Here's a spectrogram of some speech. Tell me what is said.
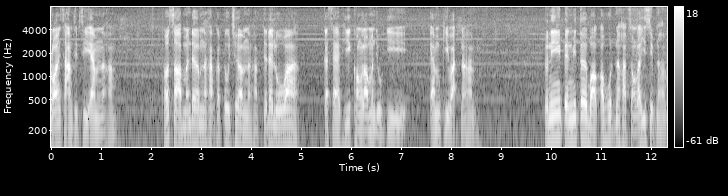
234 แอมป์นะครับ ทดสอบเหมือนเดิมนะครับ กับตู้เชื่อมนะครับ จะได้รู้ว่ากระแสพีคของเรามันอยู่กี่แอมป์กี่วัตต์นะครับ ตัวนี้เป็นมิเตอร์บอกเอาพุทนะครับ 220 นะครับ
